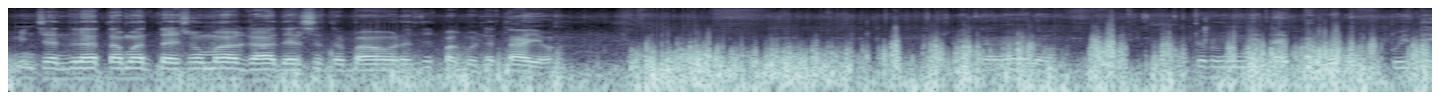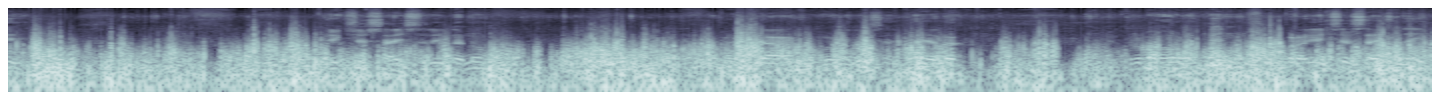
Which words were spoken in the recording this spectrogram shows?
minsan tinatamad tayo sa umaga dahil sa trabaho natin pagod na tayo. Ano pero hindi tayo pagod. Pwede. Exercise rin ano kaya kung exercise kaya na yung trabaho natin sobrang exercise na yun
